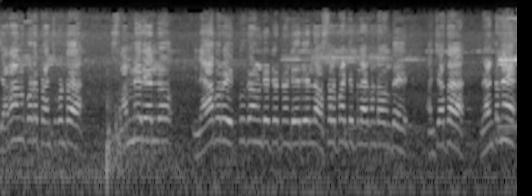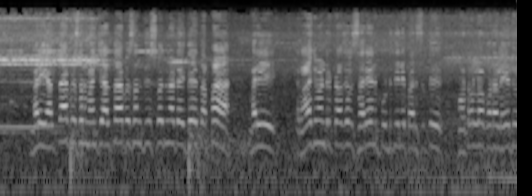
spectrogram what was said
జనాలను కూడా పెంచకుండా స్లమ్ ఏరియాల్లో లేబర్ ఎక్కువగా ఉండేటటువంటి ఏరియాల్లో అసలు పంటింపు లేకుండా ఉంది. అంచేత వెంటనే మరి హెల్త్ ఆఫీసర్ మంచి హెల్త్ ఆఫీసర్ని తీసుకొచ్చినట్టయితే తప్ప మరి రాజమండ్రి ప్రజలు సరైన ఫుడ్ తినే పరిస్థితి హోటల్లో కూడా లేదు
